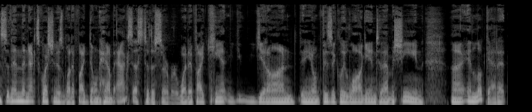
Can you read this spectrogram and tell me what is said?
So then the next question is, what if I don't have access to the server? What if I can't get on, you know, physically log into that machine uh, and look at it?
